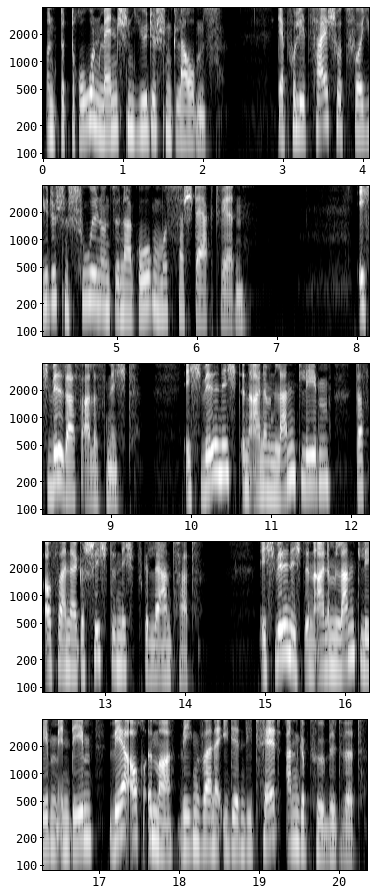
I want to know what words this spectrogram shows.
und bedrohen Menschen jüdischen Glaubens. Der Polizeischutz vor jüdischen Schulen und Synagogen muss verstärkt werden. Ich will das alles nicht. Ich will nicht in einem Land leben, das aus seiner Geschichte nichts gelernt hat. Ich will nicht in einem Land leben, in dem wer auch immer wegen seiner Identität angepöbelt wird.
